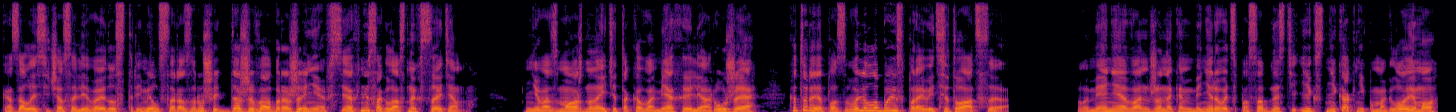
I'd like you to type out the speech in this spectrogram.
Казалось, сейчас Оливейдус стремился разрушить даже воображение всех несогласных с этим. Невозможно найти такого меха или оружия, которое позволило бы исправить ситуацию. Умение Ван Джена комбинировать способности X никак не помогло ему,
